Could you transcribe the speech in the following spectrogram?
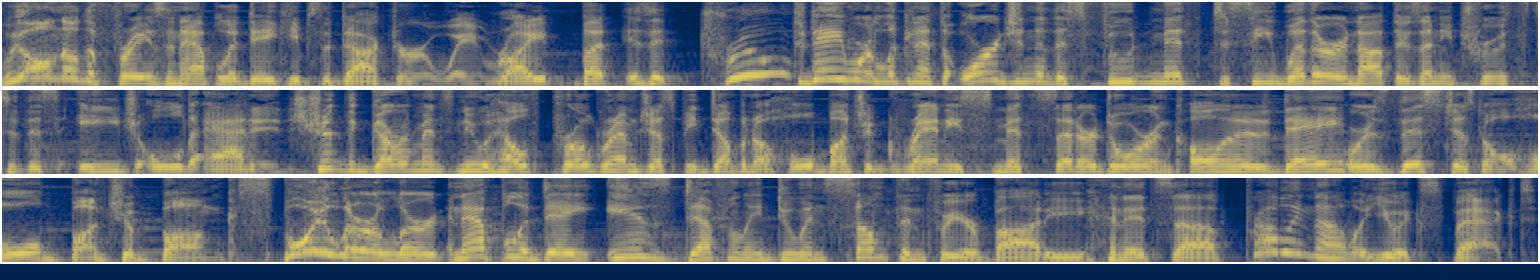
We all know the phrase an apple a day keeps the doctor away, right? But is it true? Today we're looking at the origin of this food myth to see whether or not there's any truth to this age old adage. Should the government's new health program just be dumping a whole bunch of Granny Smiths at our door and calling it a day? Or is this just a whole bunch of bunk? Spoiler alert, an apple a day is definitely doing something for your body, and it's uh, probably not what you expect.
